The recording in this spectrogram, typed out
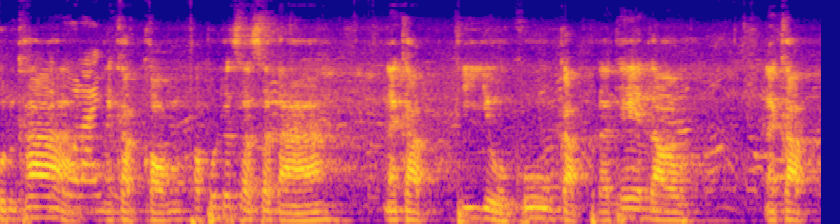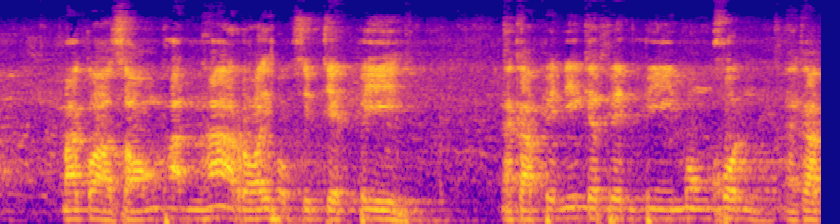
คุณค่าพี่โก้ไลฟ์อยู่นะครับของพระพุทธศาสนานะครับที่อยู่คู่กับประเทศเรานะครับมากว่า 2,567 ปี นะครับเป็นนี้ก็เป็นปีมงคลนะครับ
